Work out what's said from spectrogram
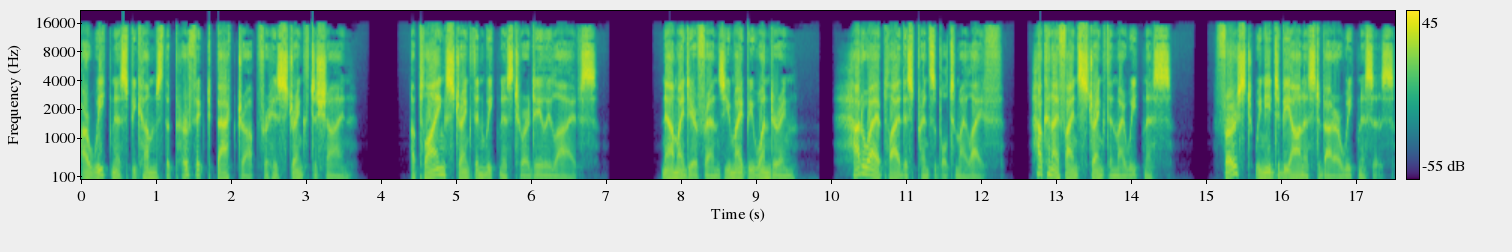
Our weakness becomes the perfect backdrop for His strength to shine. Applying strength and weakness to our daily lives. Now, my dear friends, you might be wondering, how do I apply this principle to my life? How can I find strength in my weakness? First, we need to be honest about our weaknesses.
